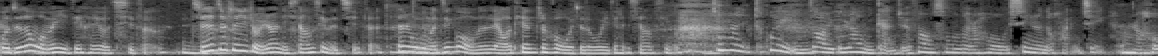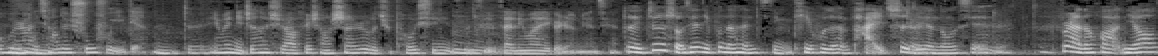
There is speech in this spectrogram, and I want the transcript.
我觉得我们已经很有气氛了，其实就是一种让你相信的气氛。但是我们经过我们的聊天之后，我觉得我已经很相信了。就是会营造一个让你感觉放松的，然后信任的环境，然后会让你相对舒服一点。嗯，对，因为你真的需要非常深入的去剖析你自己，在另外一个人面前。对，就是首先你不能很警惕或者很排斥这件东西，对，不然的话你要。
